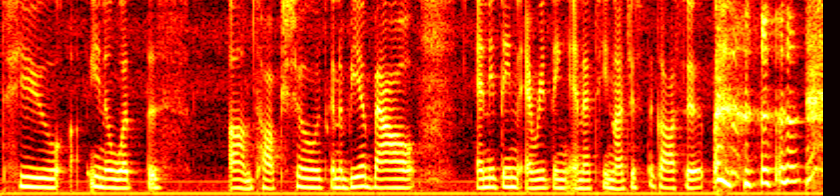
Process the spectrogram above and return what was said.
to, you know, what this um, talk show is gonna be about. Anything, everything NFT, not just the gossip.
